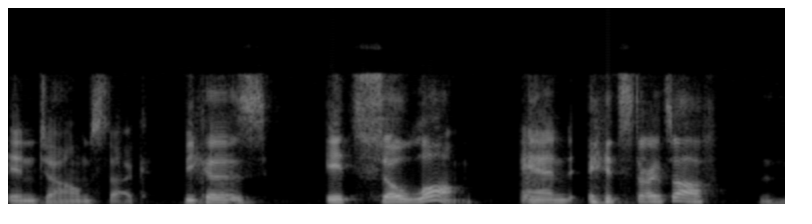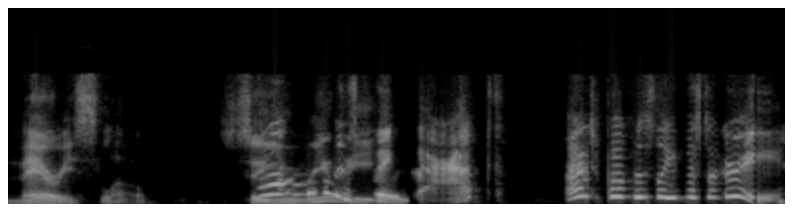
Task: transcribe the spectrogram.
into Homestuck because it's so long and it starts off very slow. So well, you really I say that. I purposely disagree.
